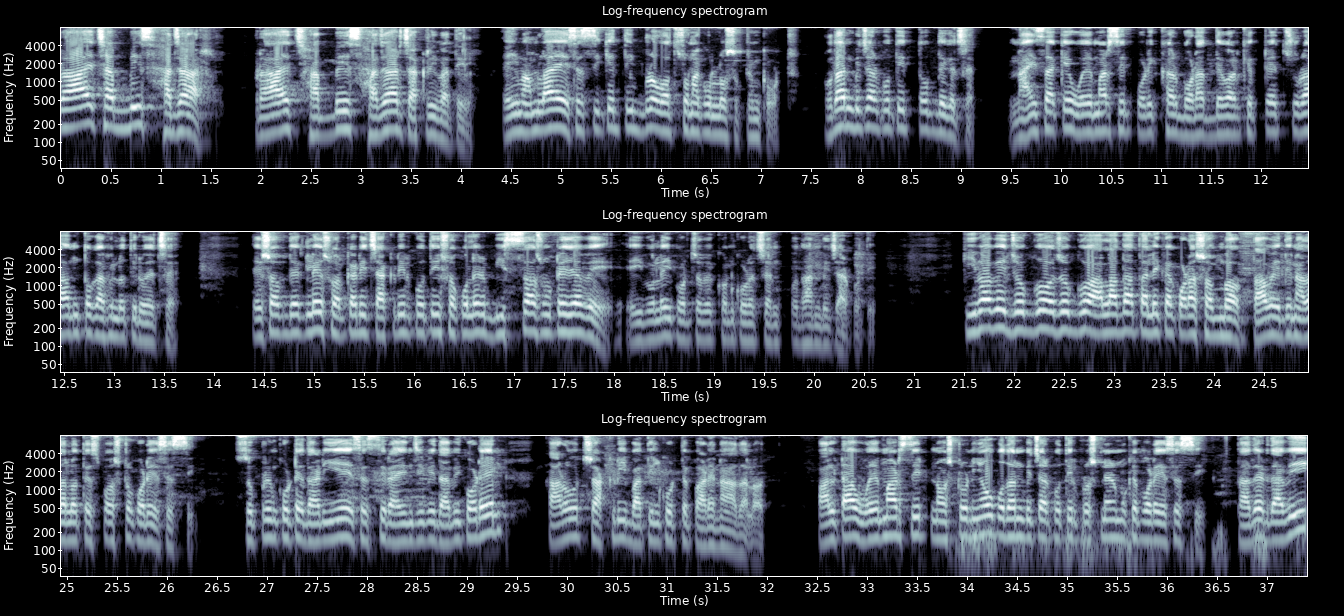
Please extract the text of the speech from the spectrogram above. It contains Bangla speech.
প্রায় ছাব্বিশ হাজার, প্রায় ছাব্বিশ হাজার চাকরি বাতিল। এই মামলায় এসএসসিকে তীব্র ভৎসনা করল সুপ্রিম কোর্ট। প্রধান বিচারপতির তোপ দেখেছে নাইসাকে ওএমআর পরীক্ষার বরাদ দেওয়ার ক্ষেত্রে চূড়ান্ত গাফিলতি রয়েছে। এসব দেখলে সরকারি চাকরির প্রতি সকলের বিশ্বাস উঠে যাবে, এই বলেই পর্যবেক্ষণ করেছেন প্রধান বিচারপতি। কীভাবে যোগ্য অযোগ্য আলাদা তালিকা করা সম্ভব, তাও এদিন আদালতে স্পষ্ট করে এসএসসি। সুপ্রিম কোর্টে দাঁড়িয়ে এসএসসির আইনজীবী দাবি করেন কারও চাকরি বাতিল করতে পারে না আদালত। পাল্টা ওয়েমার সিট নষ্ট নিয়েও প্রধান বিচারপতির প্রশ্নের মুখে পড়ে এসএসসি। তাদের দাবি,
